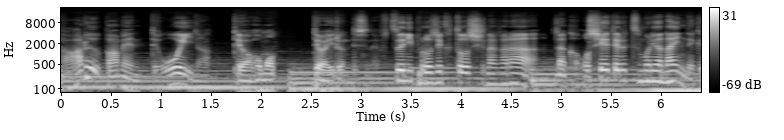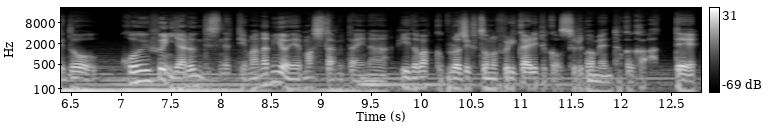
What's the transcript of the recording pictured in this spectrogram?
ある場面って多いなっては思ってはいるんですね。普通にプロジェクトをしながら、なんか教えてるつもりはないんだけど、こういうふうにやるんですねっていう学びを得ましたみたいなフィードバックプロジェクトの振り返りとかをする場面とかがあって、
